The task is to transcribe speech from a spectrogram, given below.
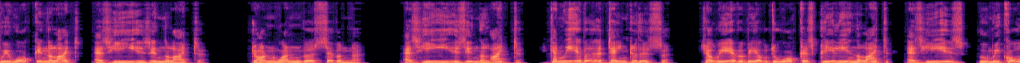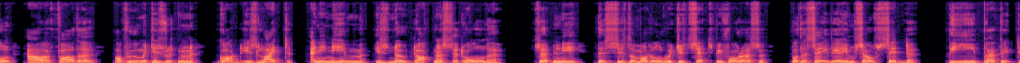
we walk in the light as he is in the light. John 1 verse 7. As he is in the light. Can we ever attain to this? Shall we ever be able to walk as clearly in the light as he is, whom we call our Father, of whom it is written, God is light, and in him is no darkness at all? Certainly, this is the model which it sets before us, for the Saviour himself said, Be ye perfect,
